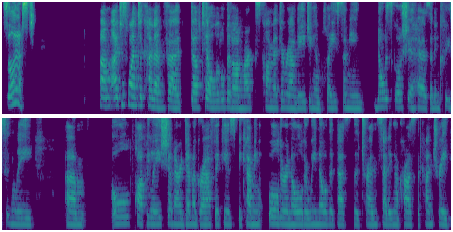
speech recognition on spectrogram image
Celeste. Um, I just wanted to kind of uh, dovetail a little bit on Mark's comment around aging in place. I mean, Nova Scotia has an increasingly um, old population, our demographic is becoming older and older. We know that that's the trend setting across the country.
